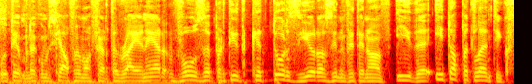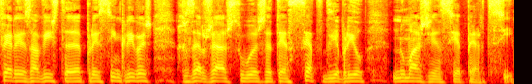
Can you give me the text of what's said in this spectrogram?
O tempo na comercial foi uma oferta Ryanair, voos a partir de 14,99€ ida e Top Atlântico, férias à vista a preços incríveis. Reserve já as suas até 7 de abril numa agência perto de si.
